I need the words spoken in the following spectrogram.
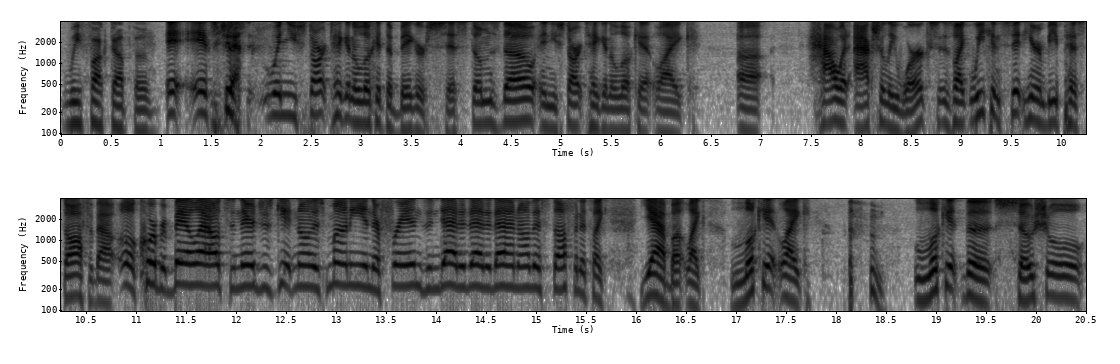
we fucked up the It, it's just when you start taking a look at the bigger systems, though, and you start taking a look at like uh, how it actually works, is like we can sit here and be pissed off about oh corporate bailouts and they're just getting all this money and their friends and da da da da da and all this stuff, and it's like yeah, but like look at like look at the social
